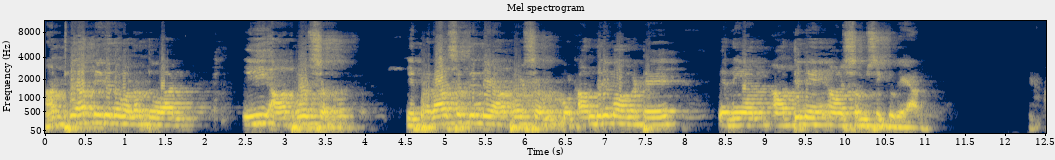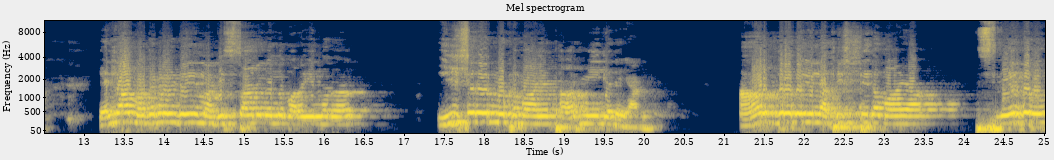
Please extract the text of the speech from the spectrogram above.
ആധ്യാത്മികത വളർത്തുവാൻ ഈ ആഘോഷം ഈ പ്രകാശത്തിന്റെ ആഘോഷം മുഖാന്തരമാവട്ടെ എന്ന് ഞാൻ ആദ്യമേ ആശംസിക്കുകയാണ്. എല്ലാ മതങ്ങളുടെയും അടിസ്ഥാനം എന്ന് പറയുന്നത് ഈശ്വരോന്മുഖമായ ധാർമ്മികതയാണ്. ആർദ്രതയിൽ അധിഷ്ഠിതമായ സ്നേഹവും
